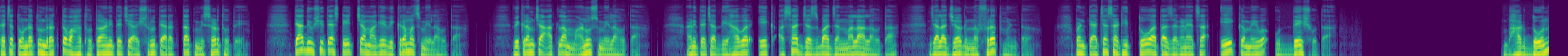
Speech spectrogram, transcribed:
त्याच्या तोंडातून रक्त वाहत होतं आणि त्याचे अश्रू त्या रक्तात मिसळत होते. त्या दिवशी त्या स्टेजच्या मागे विक्रमच मेला होता. विक्रमच्या आतला माणूस मेला होता. आणि त्याच्या देहावर एक असा जज्बा जन्माला आला होता ज्याला जग नफरत म्हणतं. पण त्याच्यासाठी तो आता जगण्याचा एकमेव उद्देश होता. भाग दोन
